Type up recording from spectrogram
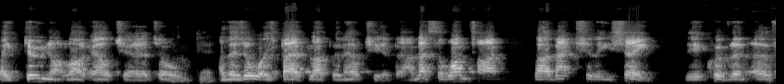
they do not like Elche at all. okay, And there's always bad blood with Elche about. And that's the one time that I've actually seen the equivalent of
